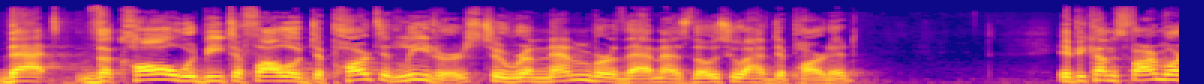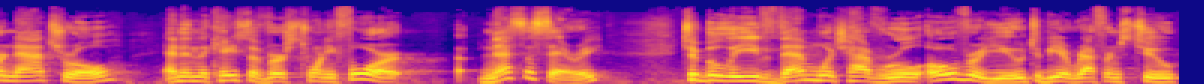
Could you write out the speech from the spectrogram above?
that the call would be to follow departed leaders, to remember them as those who have departed, it becomes far more natural, and in the case of verse 24, necessary to believe them which have rule over you to be a reference to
